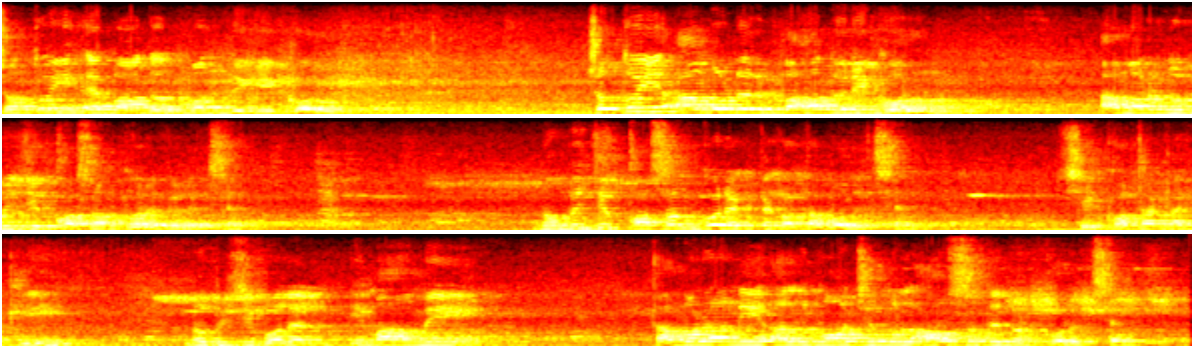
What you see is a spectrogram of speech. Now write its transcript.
যতই এবাদত বন্দিগি করুন, যতই আমলের বাহাদুরি করুন, আমার নবীজি কসম করে ফেলেছেন। নবীজি কসম করে একটা কথা বলেছেন। সেই কথাটা কি? নবীজি বলেন, ইমামে তাবরানি আল মজমুল আওসাদে নোট করেছেন।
